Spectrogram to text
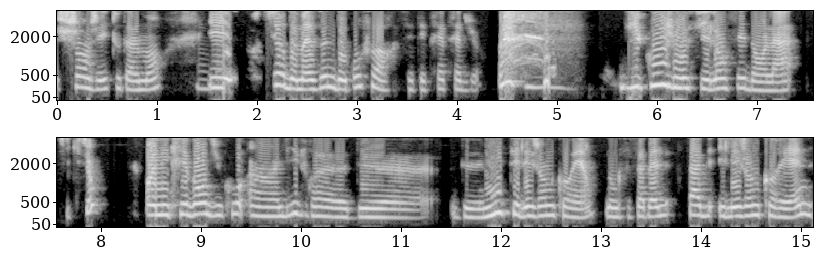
changer totalement et sortir de ma zone de confort. C'était très, très dur. du coup, je me suis lancée dans la fiction en écrivant du coup un livre de, de mythes et légendes coréens. Donc ça s'appelle Fables et légendes coréennes.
